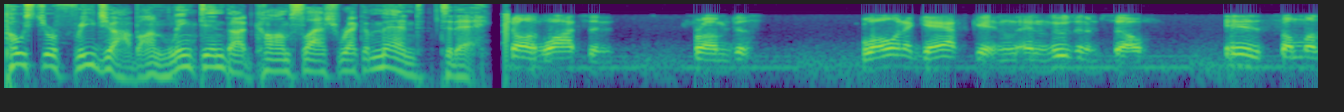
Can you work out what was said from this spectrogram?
Post your free job on linkedin.com slash recommend today. Sean Watson from just blowing a gasket and, and losing himself is someone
